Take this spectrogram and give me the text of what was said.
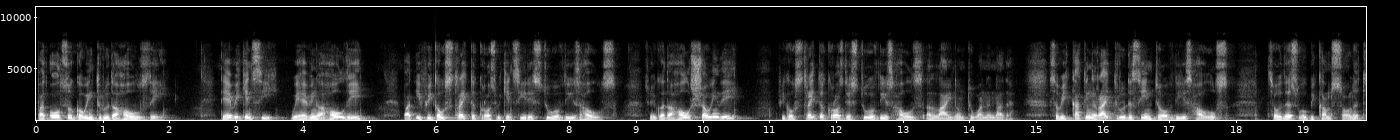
but also going through the holes there. There we can see we're having a hole there, but if we go straight across, we can see there's two of these holes. So you've got a hole showing there. We go straight across, there's two of these holes aligned onto one another. So we're cutting right through the center of these holes. So this will become solid,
